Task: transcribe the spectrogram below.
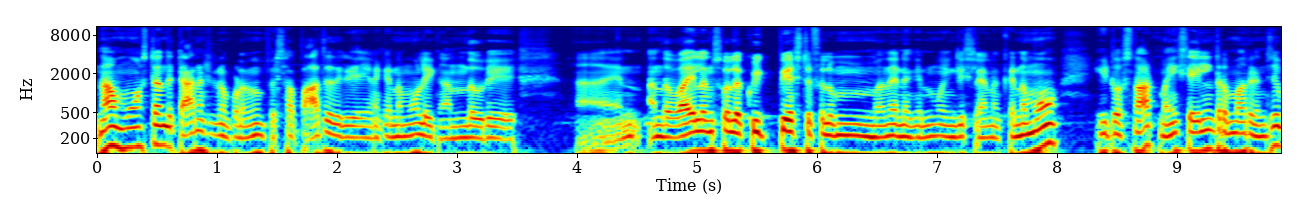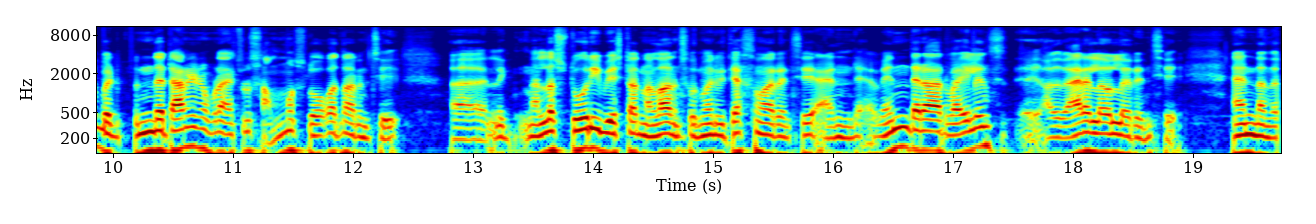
நான் மோஸ்ட்டாக அந்த டேரண்டினோ படம் பெருசாக பார்த்தது கிடையாது. எனக்கு என்னமோ லைக் அந்த ஒரு அந்த வயலன்ஸோட இல்லை குவிக் பேஸ்ட் ஃபிலிம் வந்து எனக்கு என்னமோ இங்கிலீஷில் எனக்கு என்னமோ இட் வாஸ் நாட் மை ஸ்டைல்ன்ற மாதிரி இருந்துச்சு. பட் இந்த டேரண்டினோ படம் ஆக்சுவலி செம்ம ஸ்லோவாக தான் இருந்துச்சு. லைக் நல்ல ஸ்டோரி பேஸ்டாக நல்லா இருந்துச்சு. ஒரு மாதிரி வித்தியாசமாக இருந்துச்சு. And when there are violence அது வேறு லெவலில் இருந்துச்சு. அண்ட் அந்த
